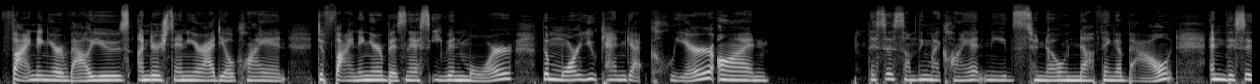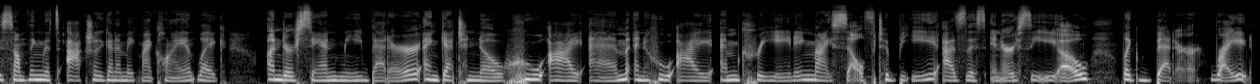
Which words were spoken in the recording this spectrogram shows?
finding your values, understanding your ideal client, defining your business even more, the more you can get clear on this is something my client needs to know nothing about. And this is something that's actually going to make my client like understand me better and get to know who I am and who I am creating myself to be as this inner CEO, like better, right?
